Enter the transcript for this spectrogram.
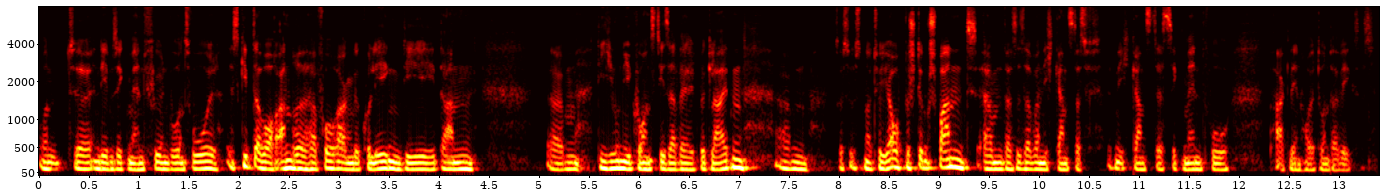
Und äh, in dem Segment fühlen wir uns wohl. Es gibt aber auch andere hervorragende Kollegen, die dann ähm, die Unicorns dieser Welt begleiten. Ähm, das ist natürlich auch bestimmt spannend. Ähm, das ist aber nicht ganz das, nicht ganz das Segment, wo Parklane heute unterwegs ist.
